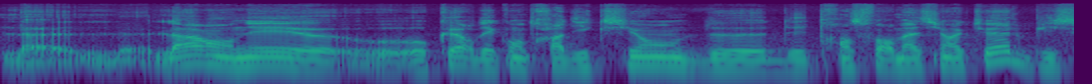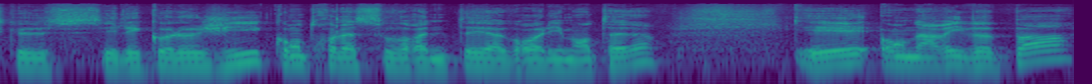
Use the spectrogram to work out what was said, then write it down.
là, on est euh, au cœur des contradictions de, des transformations actuelles puisque c'est l'écologie contre la souveraineté agroalimentaire. Et on n'arrive pas,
